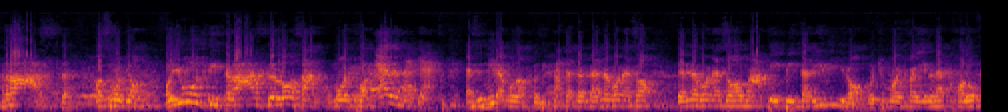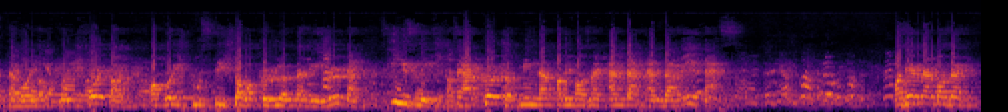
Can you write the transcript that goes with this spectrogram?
Rázd! Azt mondja, a jódlit rázd lazán, majd ha elmegyek. Ez mire vonatkozik? Tehát ebben benne van ez a, benne van ez a Máté Péteri líra, hogy majd ha én meghalok, te majd akkor is folytasd, akkor is pusztítsd a körülötted lévőket. Ízlést, az erkölcsöt, mindent, ami az meg ember ember rétesz. Azért, mert, az meg,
